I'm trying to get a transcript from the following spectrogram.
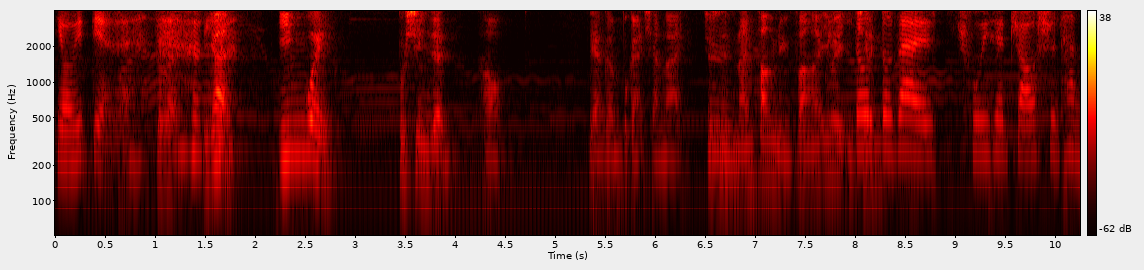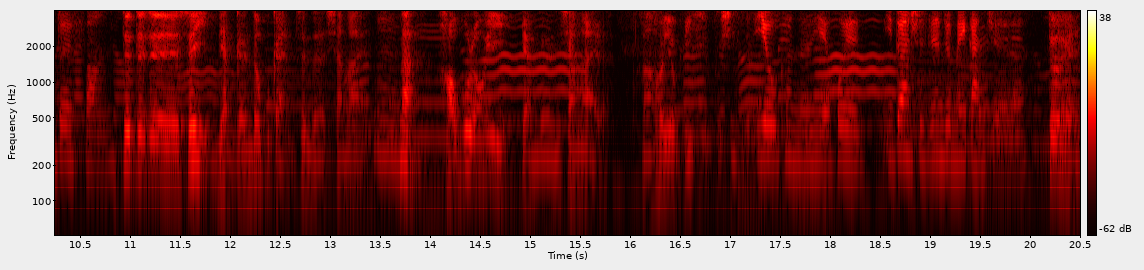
有一点哎，对不对？你看。因为不信任，好，两个人不敢相爱，就是男方女方啊，因为以前都在出一些招试探对方。对对对，所以两个人都不敢真的相爱。嗯，那好不容易两个人相爱了，然后又彼此不信任，有可能也会一段时间就没感觉了。对，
